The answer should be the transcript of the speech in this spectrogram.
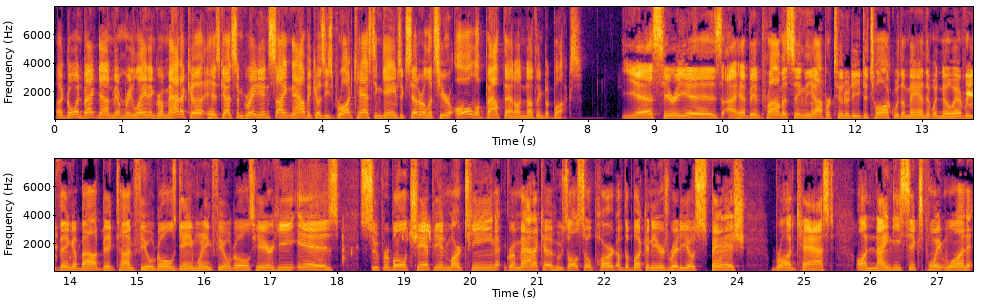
uh, going back down memory lane, and Gramatica has got some great insight now because he's broadcasting games, etc. Let's hear all about that on Nothing But Bucs. Yes, here he is. I have been promising the opportunity to talk with a man that would know everything about big time field goals, game winning field goals. Here he is, Super Bowl champion Martin Gramatica, who's also part of the Buccaneers radio Spanish broadcast on 96.1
